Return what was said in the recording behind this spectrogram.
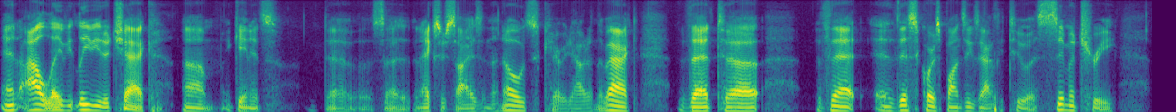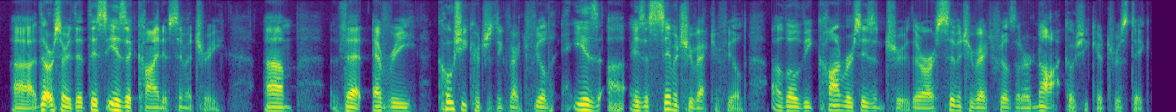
And I'll leave, leave you to check. Um, again, it's, uh, it's uh, an exercise in the notes carried out in the back that uh, that uh, this corresponds exactly to a symmetry, uh, or sorry, that this is a kind of symmetry, um, that every Cauchy characteristic vector field is uh, is a symmetry vector field, although the converse isn't true. There are symmetry vector fields that are not Cauchy characteristic,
